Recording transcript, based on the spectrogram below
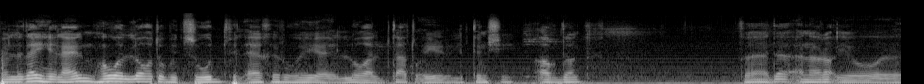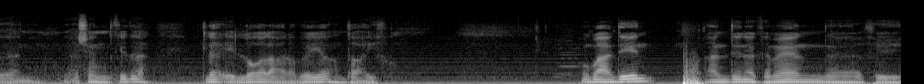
فلديه العلم هو لغته بتسود في الآخر وهي اللغة بتاعته إيه؟ اللي بتمشي أفضل. فده أنا رأيي يعني عشان كده تلاقي اللغة العربية ضعيفة. وبعدين عندنا كمان في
